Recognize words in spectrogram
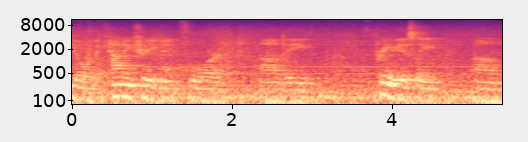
deal with accounting treatment for uh, the previously um,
